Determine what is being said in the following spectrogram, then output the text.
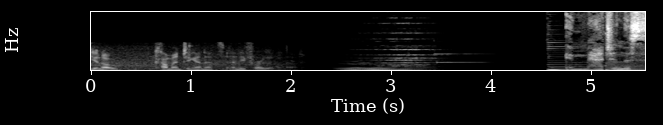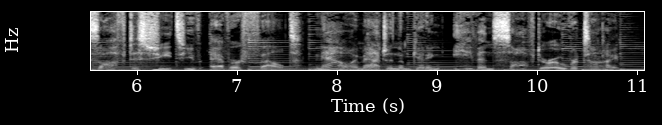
you know commenting on it any further than that. Imagine the softest sheets you've ever felt. Now imagine them getting even softer over time.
